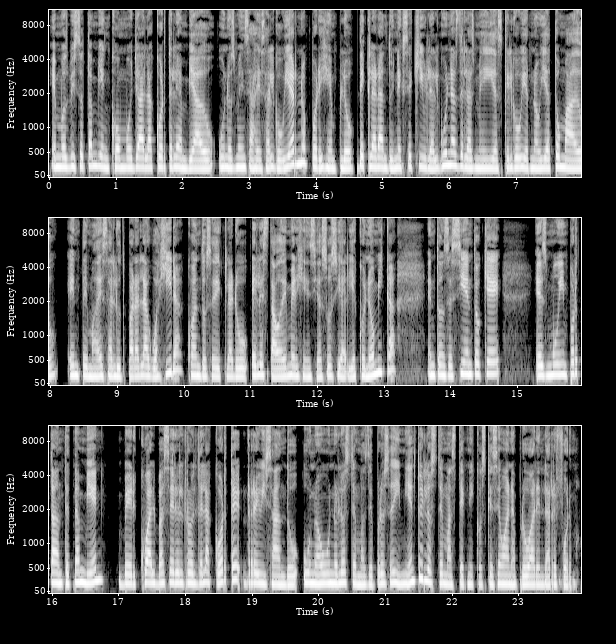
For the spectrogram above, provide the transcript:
Hemos visto también cómo ya la Corte le ha enviado unos mensajes al gobierno, por ejemplo, declarando inexequible algunas de las medidas que el gobierno había tomado en tema de salud para La Guajira cuando se declaró el estado de emergencia social y económica. Entonces siento que es muy importante también ver cuál va a ser el rol de la Corte, revisando uno a uno los temas de procedimiento y los temas técnicos que se van a aprobar en la reforma.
